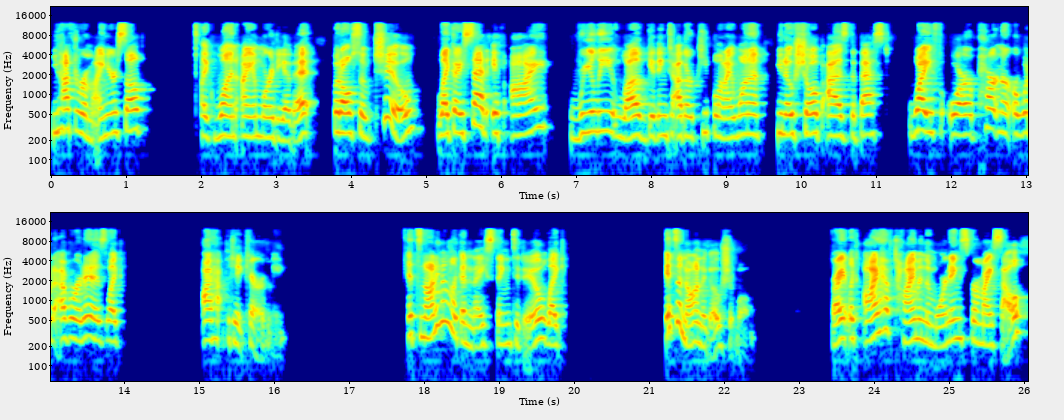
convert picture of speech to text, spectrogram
you have to remind yourself like, one, I am worthy of it. But also, two, like I said, if I really love giving to other people and I want to, you know, show up as the best wife or partner or whatever it is, like, I have to take care of me. It's not even like a nice thing to do. Like, it's a non negotiable, right? Like, I have time in the mornings for myself,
